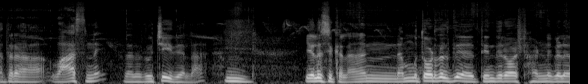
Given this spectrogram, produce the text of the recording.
ಅದರ ವಾಸನೆ ಅದರ ರುಚಿ ಇದೆಯಲ್ಲ ಹ್ಞೂ ಎಲ್ಲೂ ಸಿಕ್ಕಲ್ಲ. ನಾನು ನಮ್ಮ ತೋಟದಲ್ಲಿ ತಿಂದಿರೋ ಅಷ್ಟು ಹಣ್ಣುಗಳು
